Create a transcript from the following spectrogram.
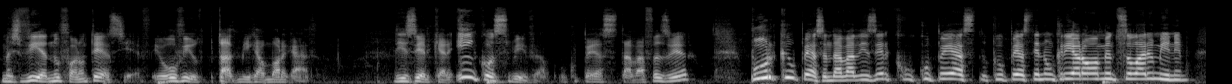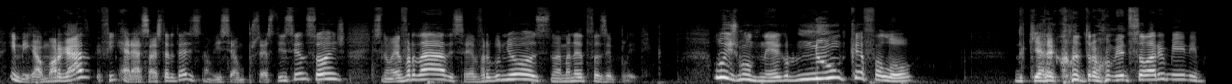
mas via no Fórum TSF. Eu ouvi o deputado Miguel Morgado dizer que era inconcebível o que o PS estava a fazer, porque o PS andava a dizer que, o, PS, que o PSD não queria o aumento do salário mínimo. E Miguel Morgado, enfim, era essa a estratégia. Disse, não, isso é um processo de incenções, isso não é verdade, isso é vergonhoso, isso não é maneira de fazer política. Luís Montenegro nunca falou de que era contra o aumento do salário mínimo.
